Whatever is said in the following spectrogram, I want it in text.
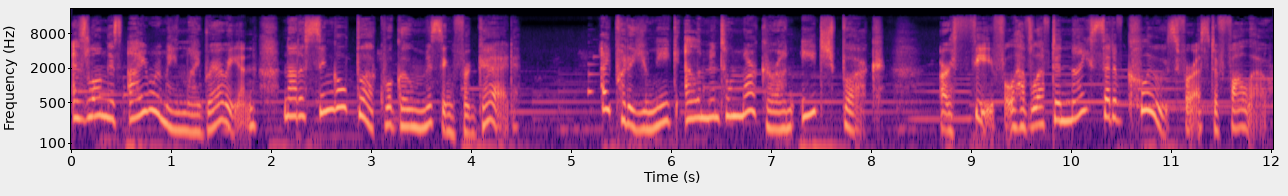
As long as I remain librarian, not a single book will go missing for good. I put a unique elemental marker on each book. Our thief will have left a nice set of clues for us to follow.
